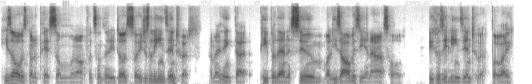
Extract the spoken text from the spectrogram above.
he's always going to piss someone off with something he does. So he just leans into it, and I think that people then assume, well, he's obviously an asshole because he leans into it. But like,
